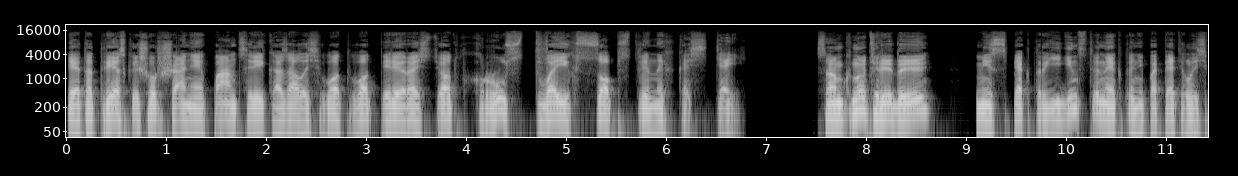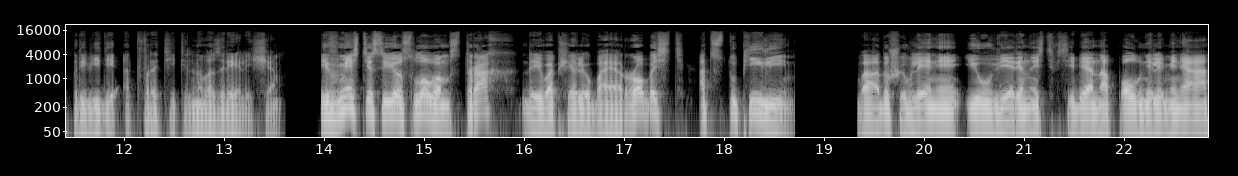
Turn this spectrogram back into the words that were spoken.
И это треск и шуршание панцирей, казалось, вот-вот перерастет в хруст твоих собственных костей. «Сомкнуть ряды?» Мисс Спектр единственная, кто не попятилась при виде отвратительного зрелища. И вместе с ее словом «страх», да и вообще любая робость, отступили. Воодушевление и уверенность в себе наполнили меня,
